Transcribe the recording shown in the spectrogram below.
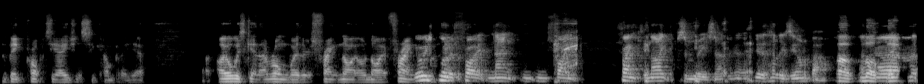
the big property agency company? Yeah, I always get that wrong whether it's Frank Knight or Knight Frank. You always call it Frank, Frank, Frank Knight for some reason. Who the hell is he on about? Well, look, they're, um,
